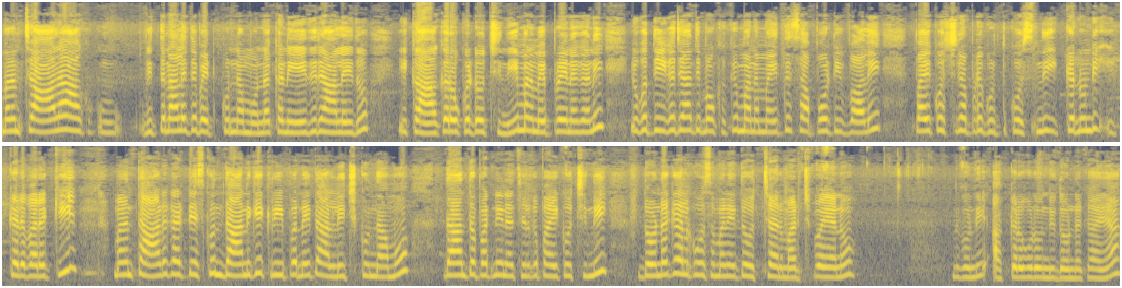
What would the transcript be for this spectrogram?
మనం చాలా ఆకు- విత్తనాలు అయితే పెట్టుకున్నాం మొన్న కానీ ఏది రాలేదు. ఈ కాకర ఒకటి వచ్చింది. మనం ఎప్పుడైనా కానీ ఈ ఒక తీగ జాతి మొక్కకి మనం అయితే సపోర్ట్ ఇవ్వాలి. పైకి వచ్చినప్పుడే గుర్తుకొస్తుంది. ఇక్కడ నుండి ఇక్కడ వరకు మనం తాడు కట్టేసుకుని దానికి క్రీపర్ని అయితే అల్లించుకుందాము. దాంతోపాటు నేను నచ్చలుగా పైకి వచ్చింది. దొండకాయల కోసం అని అయితే వచ్చాను. మర్చిపోయాను. ఎందుకండి అక్కడ కూడా ఉంది దొండకాయ.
